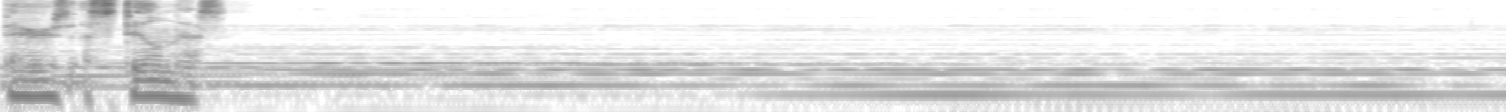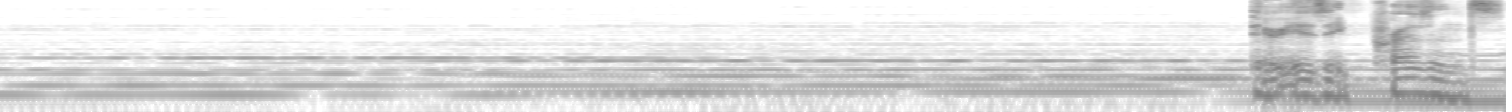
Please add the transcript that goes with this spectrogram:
There's a stillness. There is a presence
